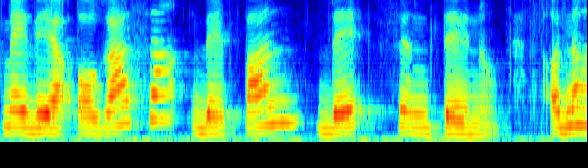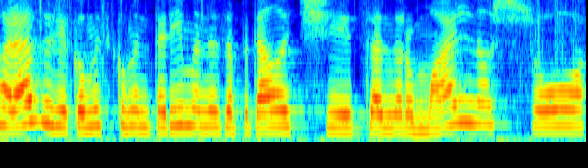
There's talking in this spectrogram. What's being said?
Медія hogaza де пан де сентено. Одного разу в якомусь коментарі мене запитали, чи це нормально, що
